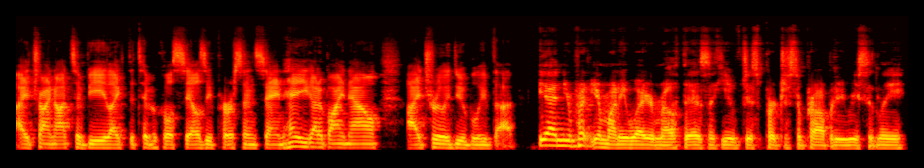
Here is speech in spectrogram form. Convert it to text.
I try not to be like the typical salesy person saying, hey, you got to buy now. I truly do believe that. Yeah, and you're putting your money where your mouth is. Like you've just purchased a property recently.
